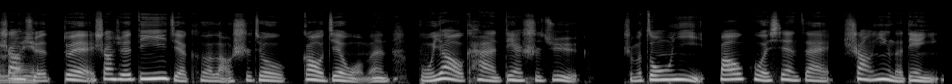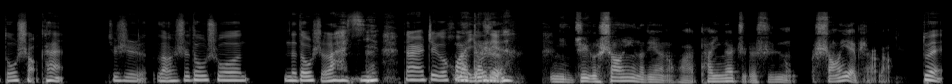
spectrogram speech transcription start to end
上学对上学第一节课，老师就告诫我们不要看电视剧、什么综艺，包括现在上映的电影都少看，就是老师都说。那都是垃圾。当然，这个话有点。你这个上映的电影的话，它应该指的是那种商业片吧？对，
